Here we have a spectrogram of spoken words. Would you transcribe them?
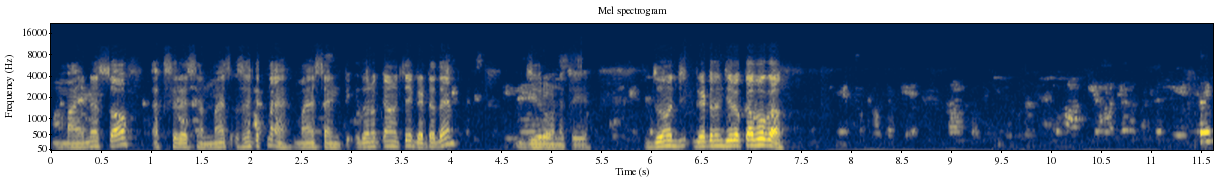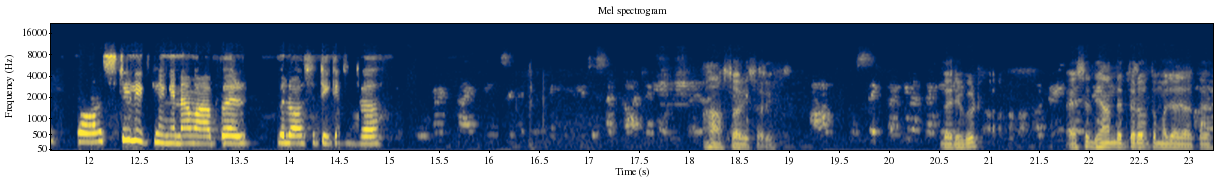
minus of acceleration minus कितना है? माइनस साइन टी दोनों क्या होना चाहिए? ग्रेटर देन ज़ीरो होना चाहिए। दोनों ग्रेटर देन ज़ीरो कब होगा? कॉस्ट ही लिखेंगे ना वहाँ पर वेलोसिटी की जगह। हाँ सॉरी सॉरी वेरी गुड ऐसे ध्यान देते रहो तो मज़ा आ जाता है।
